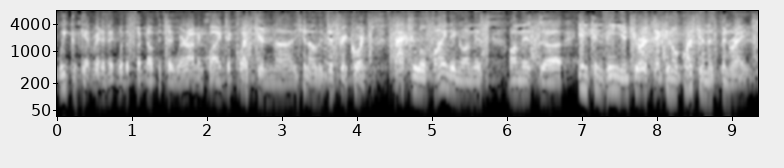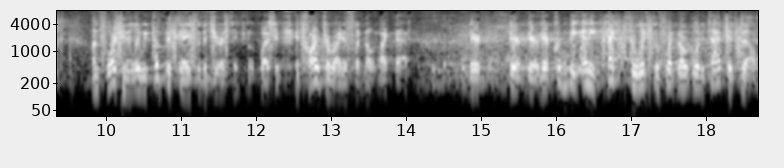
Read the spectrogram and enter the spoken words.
we could get rid of it with a footnote that said we're not inclined to question, uh, you know, the district court's factual finding on this on this uh, inconvenient jurisdictional question that's been raised. Unfortunately, we took this case for the jurisdictional question. It's hard to write a footnote like that. There, there, there, there couldn't be any text to which the footnote would attach itself.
